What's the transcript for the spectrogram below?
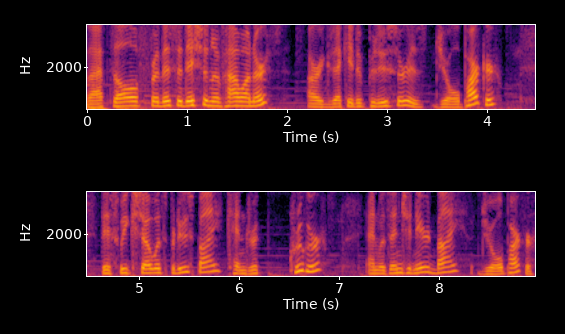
That's all for this edition of How on Earth. Our executive producer is Joel Parker. This week's show was produced by Kendrick Krueger and was engineered by Joel Parker.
